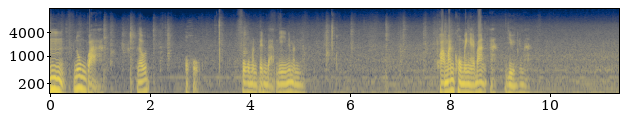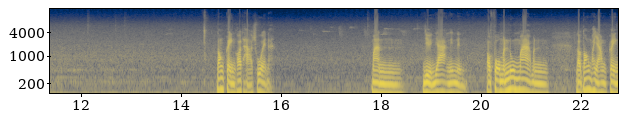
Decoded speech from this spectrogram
อืม นุ่มกว่า แล้ว โอ้โห โฟมมันเป็นแบบนี้นี่มัน ความมั่นคงเป็นไงบ้าง อะ ยืนขึ้นมา ต้องเกรงข้อเท้าช่วยนะ มันยืนยากนิดนึง พอโฟมมันนุ่มมากมัน เราต้องพยายามเกรง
